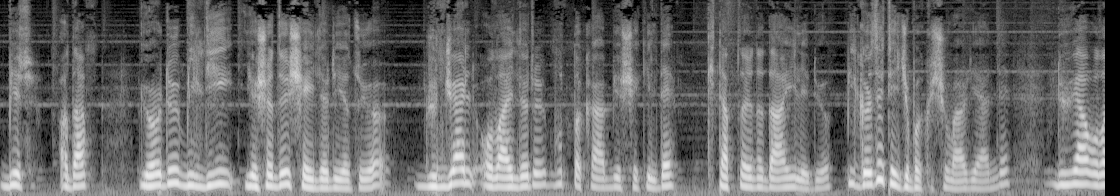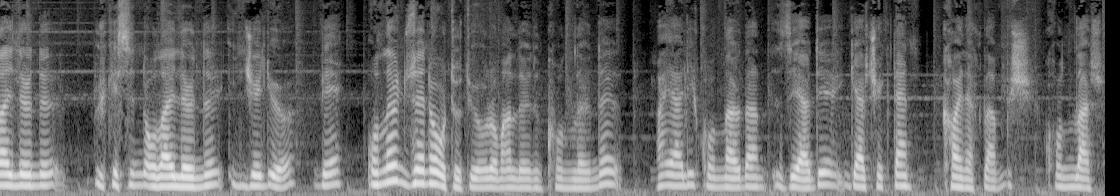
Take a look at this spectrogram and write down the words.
bir adam gördüğü, bildiği, yaşadığı şeyleri yazıyor. Güncel olayları mutlaka bir şekilde kitaplarına dahil ediyor. Bir gazeteci bakışı var yani. Dünya olaylarını, ülkesinin olaylarını inceliyor ve onların üzerine oturtuyor romanlarının konularını hayali konulardan ziyade gerçekten kaynaklanmış konular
